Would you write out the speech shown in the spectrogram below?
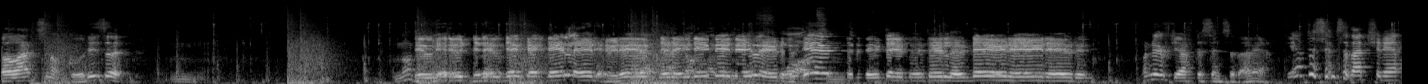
Well, that's not good, is it? Mm. I'm not. Do do do do do do do do do do do Wonder if you have to censor that out. You have to censor that shit out?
